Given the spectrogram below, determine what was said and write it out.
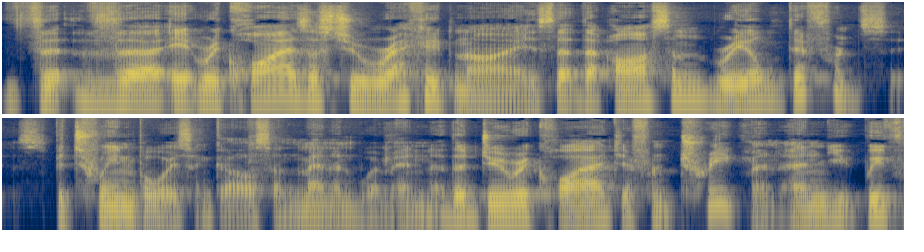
the, the, it requires us to recognize that there are some real differences between boys and girls and men and women that do require different treatment. And you, we've,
